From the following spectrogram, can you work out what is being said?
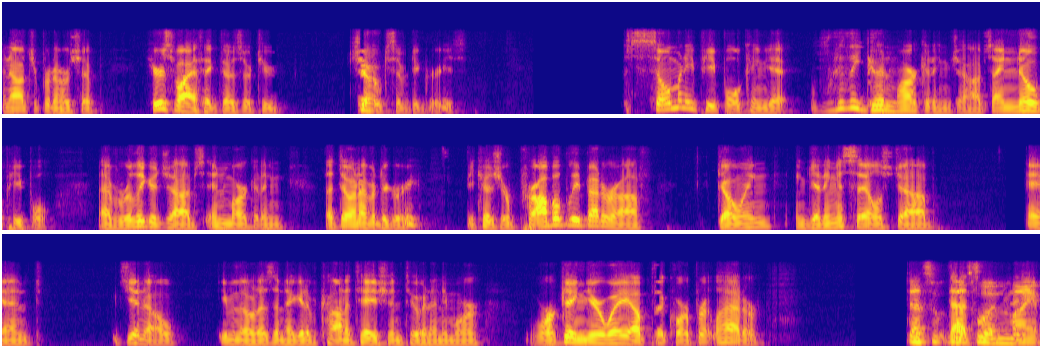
and entrepreneurship. Here's why I think those are two jokes of degrees. So many people can get really good marketing jobs. I know people that have really good jobs in marketing that don't have a degree because you're probably better off going and getting a sales job and, you know, even though it has a negative connotation to it anymore, working your way up the corporate ladder. that's that's, That's what my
